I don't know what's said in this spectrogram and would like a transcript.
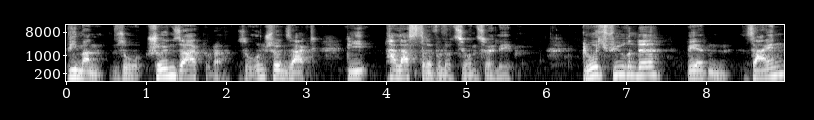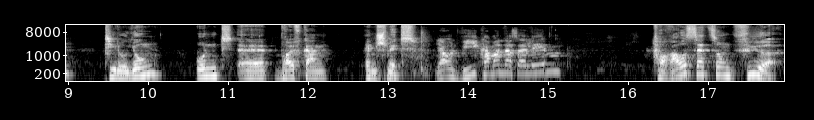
wie man so schön sagt oder so unschön sagt, die Palastrevolution zu erleben. Durchführende werden sein Thilo Jung und äh, Wolfgang M. Schmidt. Ja, und wie kann man das erleben? Voraussetzung für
